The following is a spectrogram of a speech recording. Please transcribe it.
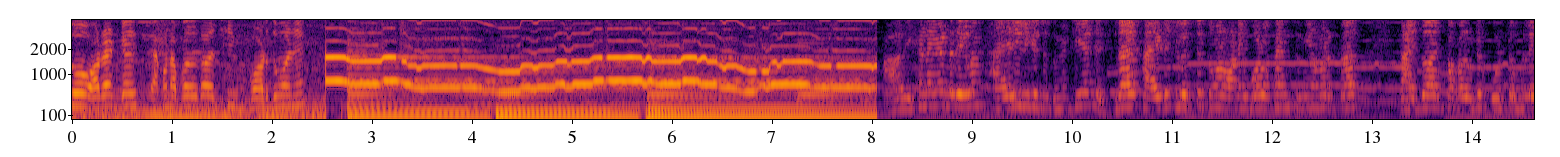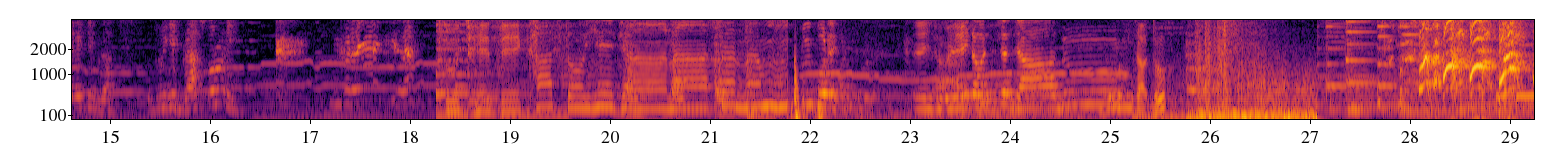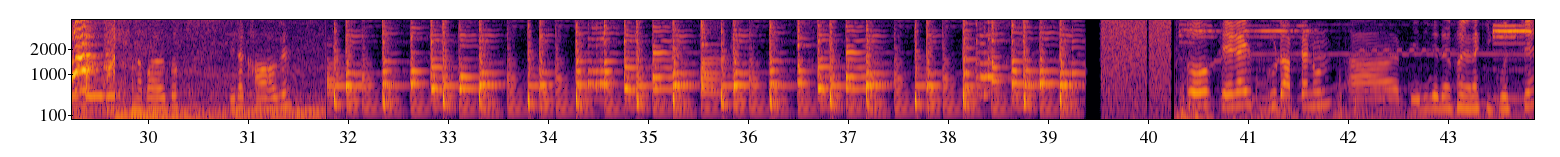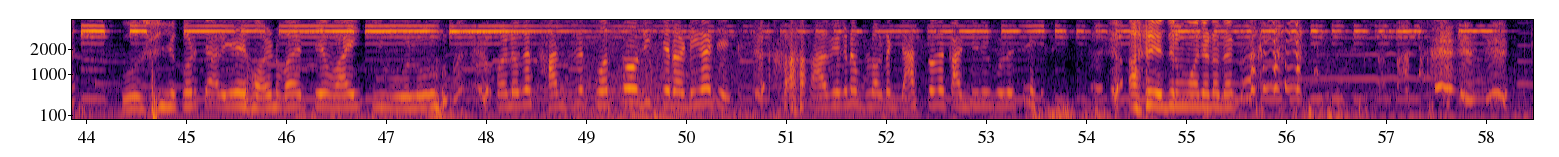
So alright guys এখন আপাতত আছি বর্ধমানে। আর এখানে আমি একটা দেখলাম সাইরি লিখেছো তুমি ঠিক আছে? যাই সাইডে ছিল হচ্ছে তোমার অনেক বড় ফ্যান তুমি আমার ক্রাশ তাই তো আজ সকালে উঠে পড়তে ভুলে গেছি ব্রাশ তুমি কি ব্রাশ করোনি? তুঝে দেখা তো ये জানা সনম তুই পড়ে। এইটা হচ্ছে জাদু। জাদু? এখন আপাতত এটা খাওয়া হবে। So hey guys good afternoon আর এদিকে দেখো এরা কি করছে। ও ইয়ে করছে, আর এই হর্ন বাজছে, ভাই, কি বলব? মানে ওকে শান্তিতে করতেও দিচ্ছে না, ঠিক আছে? আমি এখানে ব্লগটা যার সঙ্গে কন্টিনিউ করেছি। আর এদের মজাটা দেখো।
